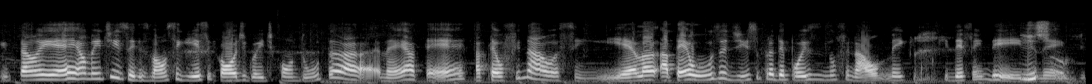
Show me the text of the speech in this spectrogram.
Então é realmente isso, eles vão seguir esse código aí de conduta, né, até, até o final, assim. E ela até usa disso pra depois, no final, meio que, que defender ele, Isso- né?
